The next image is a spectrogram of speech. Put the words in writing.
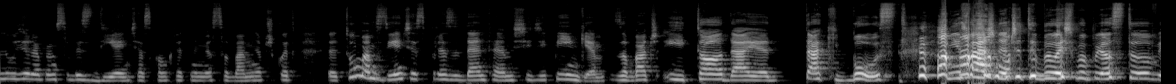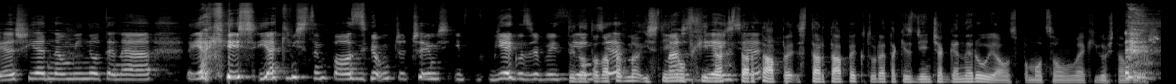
ludzie robią sobie zdjęcia z konkretnymi osobami. Na przykład tu mam zdjęcie z prezydentem Xi Jinpingiem. Zobacz, i to daje taki boost. Nieważne, czy ty byłeś po prostu, wiesz, jedną minutę na jakieś, jakimś sympozjum czy czymś i w biegu zrobiłeś zdjęcie. Ty, no to na pewno istnieją w Chinach startupy, startupy, które takie zdjęcia generują z pomocą jakiegoś tam, wiesz...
